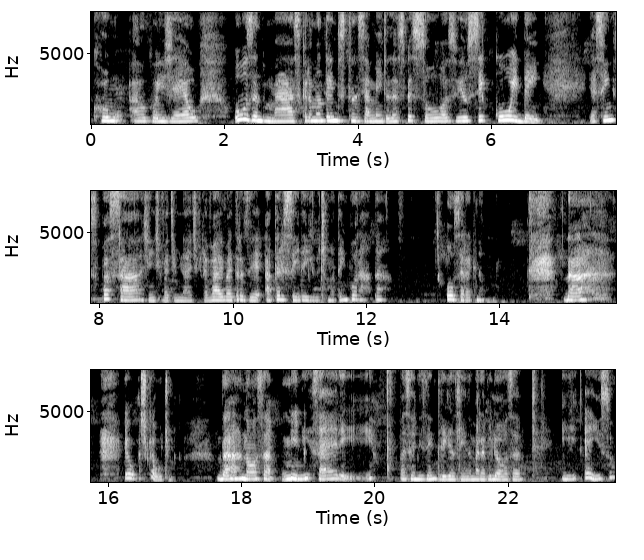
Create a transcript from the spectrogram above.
como álcool em gel usando máscara, mantendo distanciamento das pessoas, viu? Se cuidem. E assim isso passar, a gente vai terminar de gravar e vai trazer a terceira e última temporada. Ou será que não? Da. Eu acho que é a última. Da nossa minissérie. Paixões e Intrigas, linda, maravilhosa. E é isso.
